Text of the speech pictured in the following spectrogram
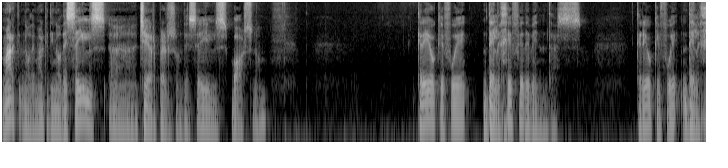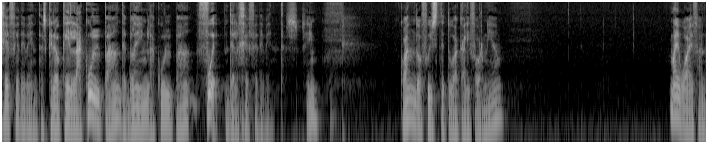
market no the marketing no the sales uh, chairperson the sales boss no creo que fue del jefe de ventas. Creo que fue del jefe de ventas. Creo que la culpa the blame la culpa fue del jefe de ventas sí ¿Cuándo fuiste tú a California? My wife and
